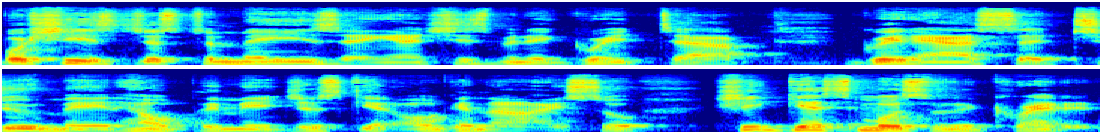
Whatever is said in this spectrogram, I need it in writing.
But she's just amazing, and she's been a great, uh, great asset to me in helping me just get organized. So she gets most of the credit.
